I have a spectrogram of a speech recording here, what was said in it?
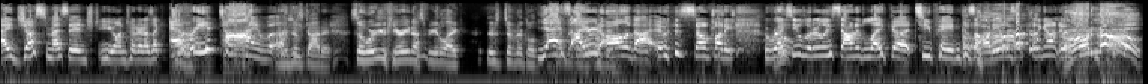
I just messaged you on Twitter and I was like, every time. I just got it. So were you hearing us be like, "There's difficult"? Yes, I heard okay. all of that. It was so funny. Rex, No. you literally sounded like uh, T Pain because the audio was like cutting out. It was, Oh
